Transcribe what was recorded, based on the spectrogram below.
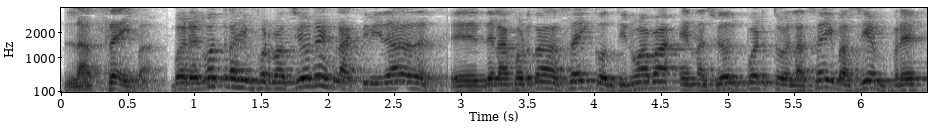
la Ceiba. Bueno, en otras informaciones, la actividad eh, de la jornada 6 continuaba en la ciudad del puerto de La Ceiba siempre.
